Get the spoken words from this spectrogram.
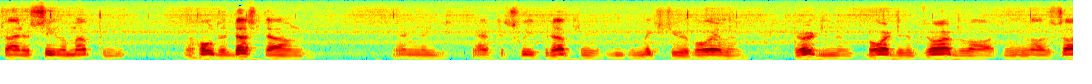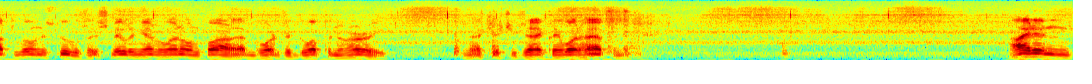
try to seal them up and hold the dust down. And have to sweep it up, with a mixture of oil and dirt and the boards that absorbed a lot. And a lot of thought to go into school. If this building ever went on fire, that board would go up in a hurry. And that's just exactly what happened. I didn't,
